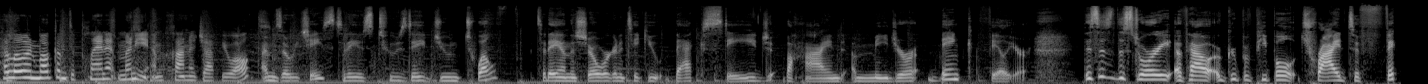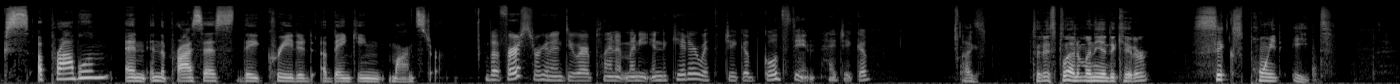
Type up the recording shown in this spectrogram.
Hello and welcome to Planet Money. I'm Chana Joffe Walt. I'm Zoe Chase. Today is Tuesday, June 12th. Today on the show, we're going to take you backstage behind a major bank failure. This is the story of how a group of people tried to fix a problem, and in the process, they created a banking monster. But first, we're going to do our Planet Money indicator with Jacob Goldstein. Hi, Jacob. Hi. Today's Planet Money indicator 6.8.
